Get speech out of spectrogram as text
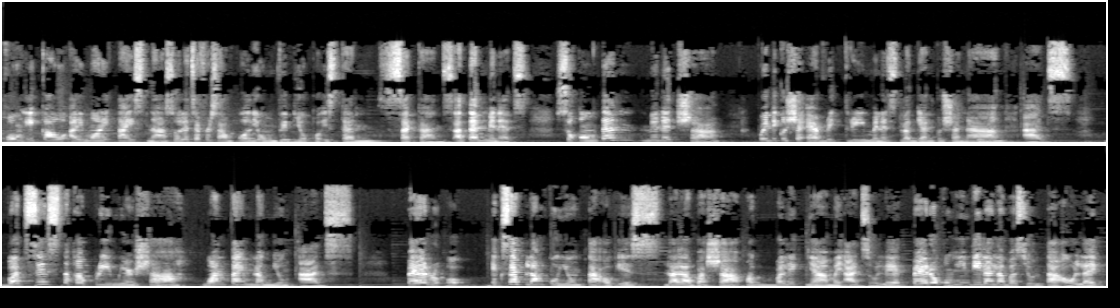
kung ikaw ay monetize na, so let's say for example, yung video ko is 10 seconds, at uh, 10 minutes. So, kung 10 minutes siya, pwede ko siya every 3 minutes, lagyan ko siya ng ads. But since naka-premiere siya, one time lang yung ads. Pero, oh, except lang kung yung tao is lalabas siya. Pagbalik niya, may ads ulit. Pero kung hindi lalabas yung tao, like,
